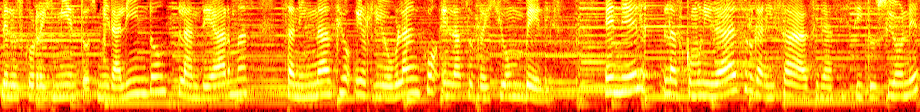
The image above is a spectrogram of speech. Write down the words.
de los corregimientos Miralindo, Plan de Armas, San Ignacio y Río Blanco en la subregión Vélez. En él, las comunidades organizadas y las instituciones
